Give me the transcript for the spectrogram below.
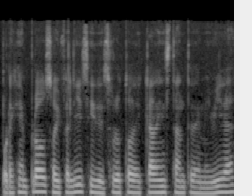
Por ejemplo, soy feliz y disfruto de cada instante de mi vida.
